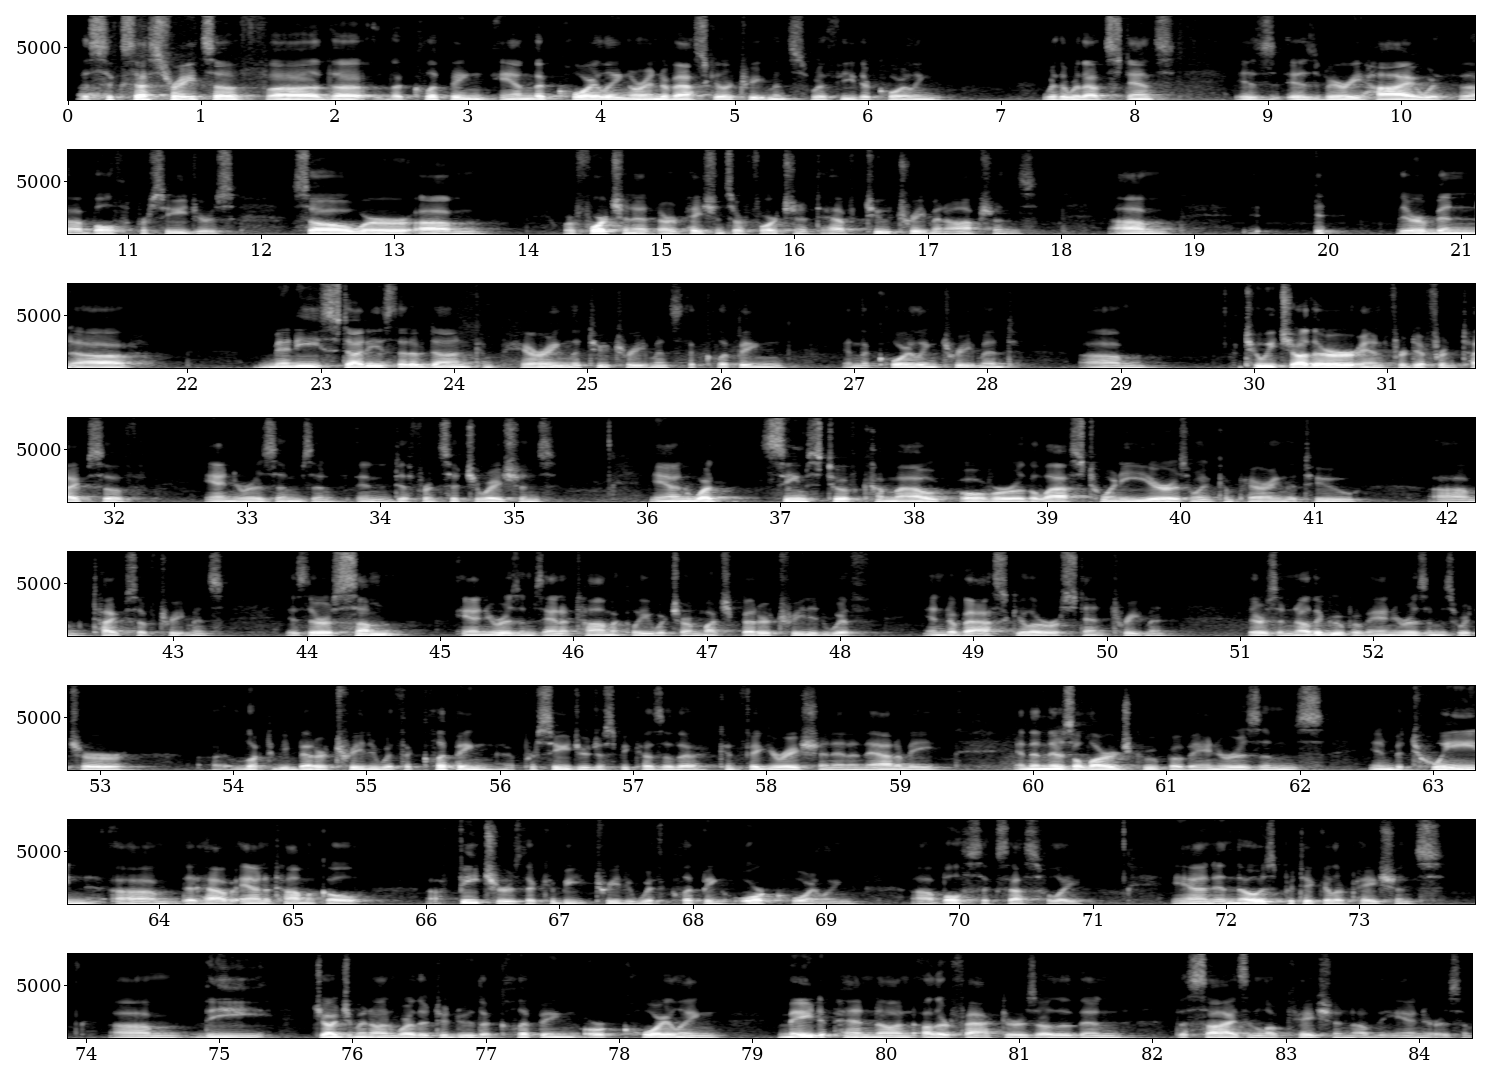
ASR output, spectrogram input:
The success rates of uh, the, the clipping and the coiling or endovascular treatments with either coiling with or without stents is, is very high with uh, both procedures. So we're, um, we're fortunate, or patients are fortunate to have two treatment options. Um, it, it, there have been uh, many studies that have done comparing the two treatments, the clipping and the coiling treatment, um, to each other and for different types of aneurysms and in different situations. And what seems to have come out over the last 20 years when comparing the two um, types of treatments is there are some aneurysms anatomically which are much better treated with endovascular or stent treatment. There's another group of aneurysms which are uh, look to be better treated with a clipping procedure just because of the configuration and anatomy. And then there's a large group of aneurysms in between um, that have anatomical uh, features that could be treated with clipping or coiling, uh, both successfully. And in those particular patients, um, the judgment on whether to do the clipping or coiling may depend on other factors other than the size and location of the aneurysm.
